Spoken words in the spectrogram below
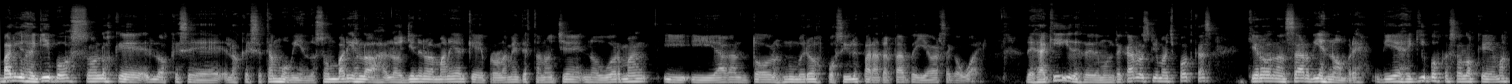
varios equipos son los que, los que, se, los que se están moviendo. Son varios los, general managers que probablemente esta noche no duerman y, hagan todos los números posibles para tratar de llevarse a Kawhi. Desde aquí, desde Monte Carlo Match Podcast, quiero lanzar 10 nombres, 10 equipos que son los que más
